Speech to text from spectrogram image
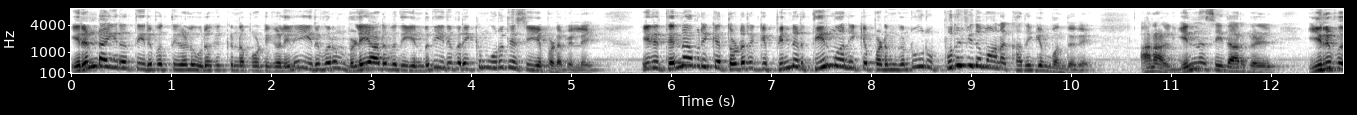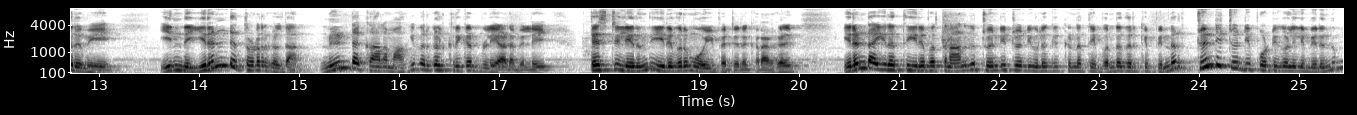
இரண்டாயிரத்தி இருபத்தி ஏழு உலகக்கிண்ண போட்டிகளிலே இருவரும் விளையாடுவது என்பது இதுவரைக்கும் உறுதி செய்யப்படவில்லை. இது தென்னாப்பிரிக்க தொடருக்கு பின்னர் தீர்மானிக்கப்படும் என்று ஒரு புதுவிதமான கதையும் வந்தது. ஆனால் என்ன செய்தார்கள்? இருவருமே இந்த இரண்டு தொடர்கள் தான் நீண்ட காலமாக இவர்கள் கிரிக்கெட் விளையாடவில்லை. டெஸ்டில் இருந்து இருவரும் ஓய்வு பெற்றிருக்கிறார்கள். இரண்டாயிரத்தி இருபத்தி நான்கு டுவெண்ட்டி டுவெண்ட்டி உலக கிண்ணத்தை வென்றதற்கு பின்னர் டுவெண்டி டுவெண்ட்டி போட்டிகளிலும் இருந்தும்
